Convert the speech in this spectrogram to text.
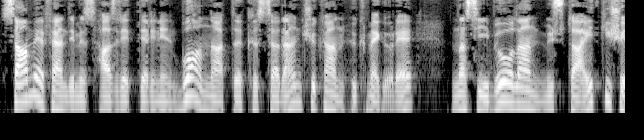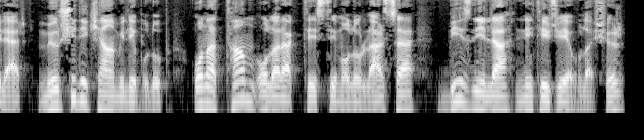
Sami Efendimiz Hazretlerinin bu anlattığı kıssadan çıkan hükme göre, nasibi olan müstahit kişiler, mürşidi kamili bulup, ona tam olarak teslim olurlarsa, biznillah neticeye ulaşır,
